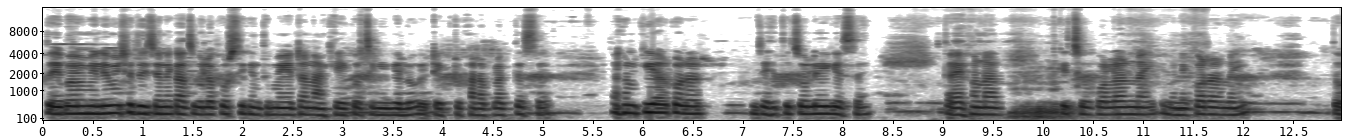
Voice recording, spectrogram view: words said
তো এইভাবে মিলেমিশে দুইজনে কাজগুলো করছি, কিন্তু মেয়েটা না খেয়ে কোচিংয়ে গেল, এটা একটু খারাপ লাগতেছে। এখন কি আর করার? যেহেতু চলেই গেছে, তো এখন আর কিছু বলার নাই মানে করার নাই। তো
